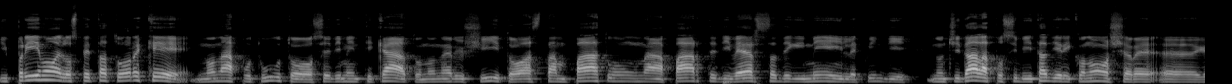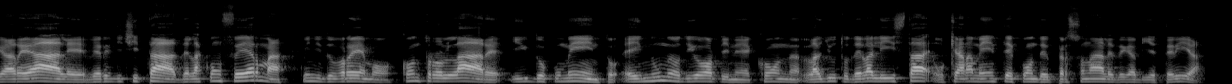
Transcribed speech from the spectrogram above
Il primo è lo spettatore che non ha potuto, si è dimenticato, non è riuscito, ha stampato una parte diversa dell'email quindi non ci dà la possibilità di riconoscere eh, la reale veridicità della conferma, quindi dovremo controllare il documento e il numero di ordine con l'aiuto della lista o chiaramente con del personale della biglietteria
